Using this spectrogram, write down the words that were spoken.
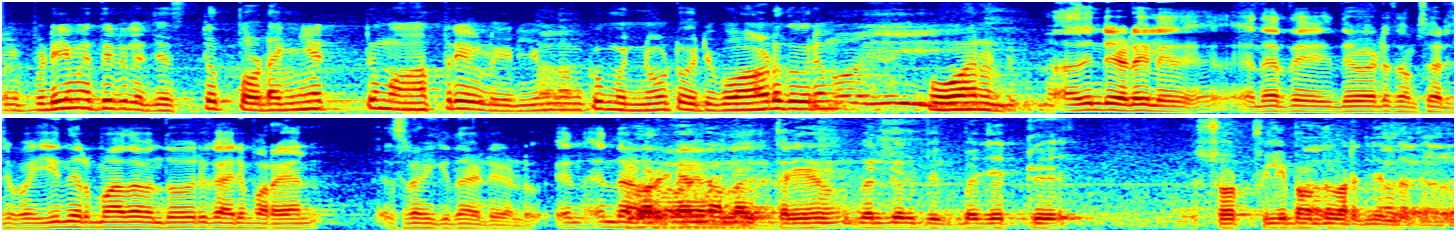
എവിടെയും എത്തിയിട്ടില്ല. ജസ്റ്റ് തുടങ്ങിയിട്ട് മാത്രമേ ഉള്ളൂ. ഇനിയും നമുക്ക് മുന്നോട്ട് ഒരുപാട് ദൂരം പോകാനുണ്ട്. അതിന്റെ ഇടയിൽ നേരത്തെ ഇതുമായിട്ട് സംസാരിച്ചപ്പോൾ ഈ നിർമ്മാതാവ് എന്തോ ഒരു കാര്യം പറയാൻ ശ്രമിക്കുന്നതായിട്ട് കണ്ടു. എന്ത്- എന്താണ് ഇത്രയും വലിയൊരു ബിഗ് ബഡ്ജറ്റ് ഷോർട്ട് ഫിലിമാണെന്ന് പറഞ്ഞിട്ടുള്ളത്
